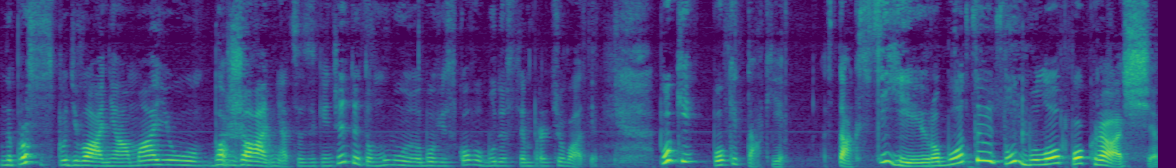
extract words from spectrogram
не просто сподівання, а маю бажання це закінчити, тому обов'язково буду з цим працювати. Поки, поки так є. Так, з цією роботою тут було покраще.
